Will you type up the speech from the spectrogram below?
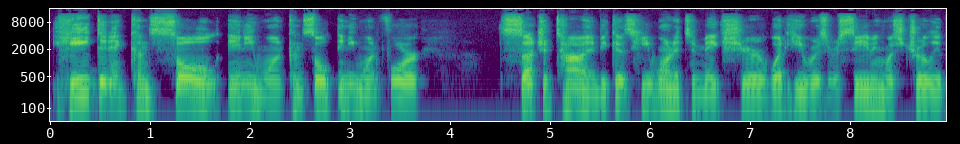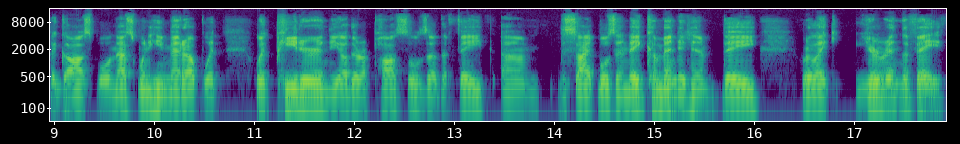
he didn't console anyone, consult anyone for such a time because he wanted to make sure what he was receiving was truly the gospel and that's when he met up with with peter and the other apostles of the faith um, disciples and they commended him they where like you're in the faith,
